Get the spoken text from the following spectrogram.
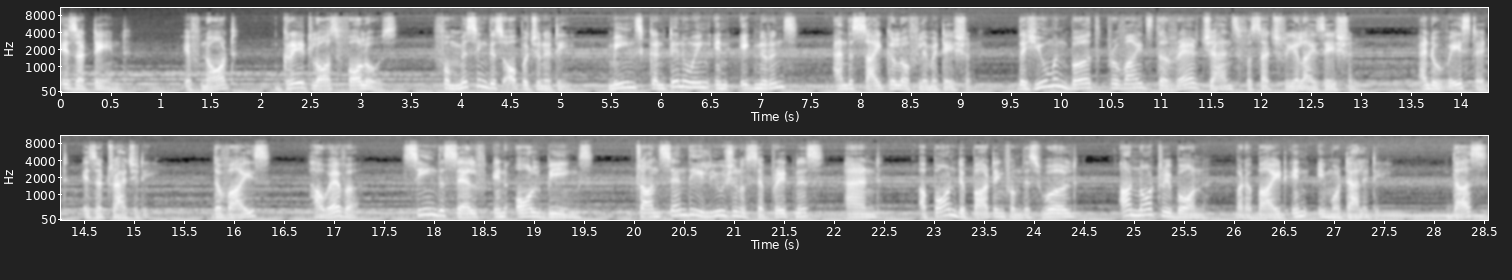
is attained. If not, great loss follows, for missing this opportunity means continuing in ignorance and the cycle of limitation. The human birth provides the rare chance for such realization, and to waste it is a tragedy. The wise, however, seeing the self in all beings, transcend the illusion of separateness and, upon departing from this world, are not reborn but abide in immortality. Thus,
